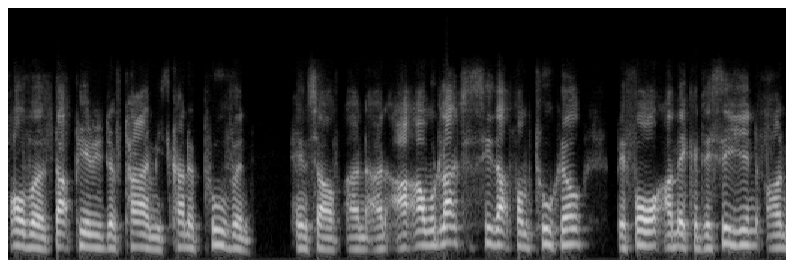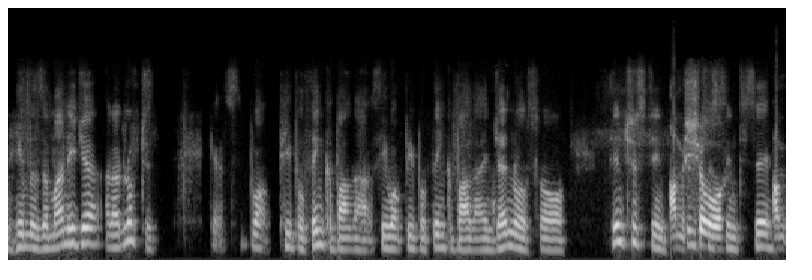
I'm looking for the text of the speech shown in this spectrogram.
over that period of time, he's kind of proven himself, and and I, I would like to see that from Tuchel before I make a decision on him as a manager, and I'd love to get what people think about that, see what people think about that in general. So it's interesting. I'm it's sure. Interesting. I'm,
